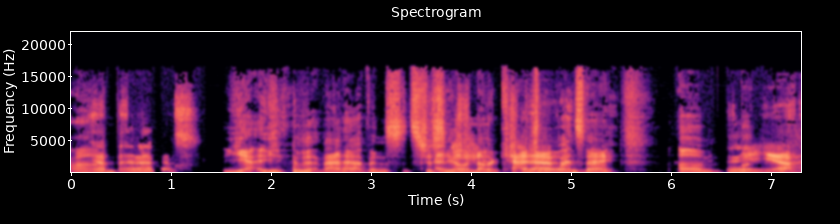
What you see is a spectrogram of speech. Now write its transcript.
Um, yep. That happens. Yeah, yeah, that happens. It's just That you know another shit casual happens, Wednesday. Um, but, yeah.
